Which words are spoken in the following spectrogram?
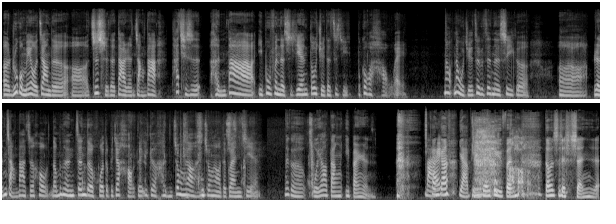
呃，如果没有这样的呃支持的大人长大，他其实很大一部分的时间都觉得自己不够好，哎。那那我觉得这个真的是一个呃人长大之后能不能真的活得比较好的一个很重要很重要的关键。那个我要当一般人。刚刚亚萍跟玉芬 都是神人。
